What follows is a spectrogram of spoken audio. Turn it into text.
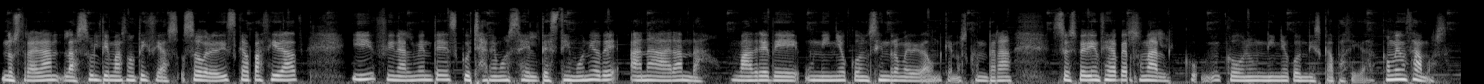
nos traerán las últimas noticias sobre discapacidad y finalmente escucharemos el testimonio de Ana Aranda, madre de un niño con síndrome de Down, que nos contará su experiencia personal con un niño con discapacidad. Comenzamos.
